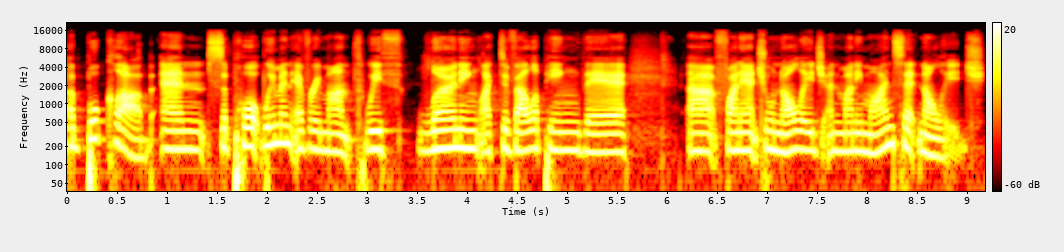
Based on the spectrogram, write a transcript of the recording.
a book club and support women every month with learning like developing their uh, financial knowledge and money mindset knowledge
